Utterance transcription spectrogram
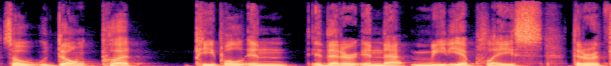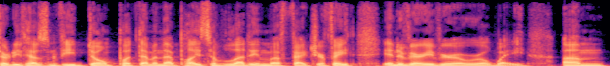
so don't put people in that are in that media place that are at 30,000 feet, don't put them in that place of letting them affect your faith in a very, very real way. Um,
